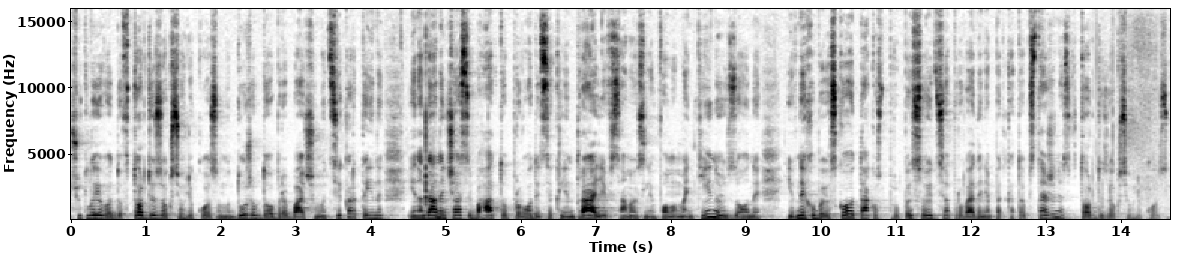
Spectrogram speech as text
чутливе до фтордезоксиглюкозу. Ми дуже добре бачимо ці картини, і на даний час і багато проводиться клінтралів саме з лімфоми мантійної зони, і в них обов'язково також прописується проведення ПЕТ-КТ-обстеження з фтордезоксиглюкозою.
